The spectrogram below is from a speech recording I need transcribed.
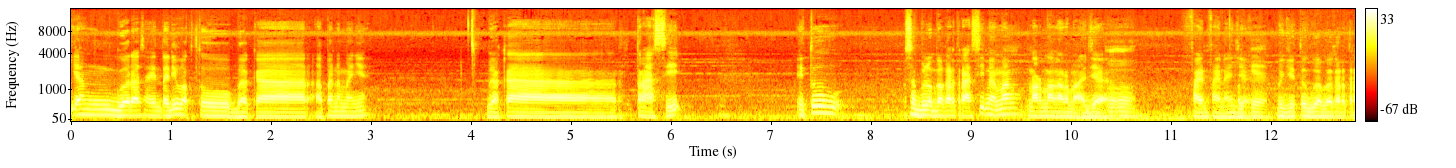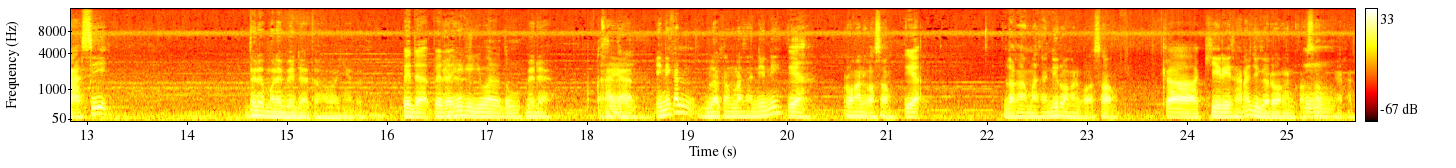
yang gue rasain tadi waktu bakar apa namanya, bakar terasi, itu sebelum bakar terasi memang normal-normal aja, fine-fine aja. Oke. Begitu gue bakar terasi, itu udah mulai beda tuh hawanya tuh, beda bedanya kayak gimana tuh beda. Kayak ini kan belakang Mas Andi nih ya ruangan kosong, ya belakang Mas Andi ruangan kosong, ke kiri sana juga ruangan kosong. ya kan.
